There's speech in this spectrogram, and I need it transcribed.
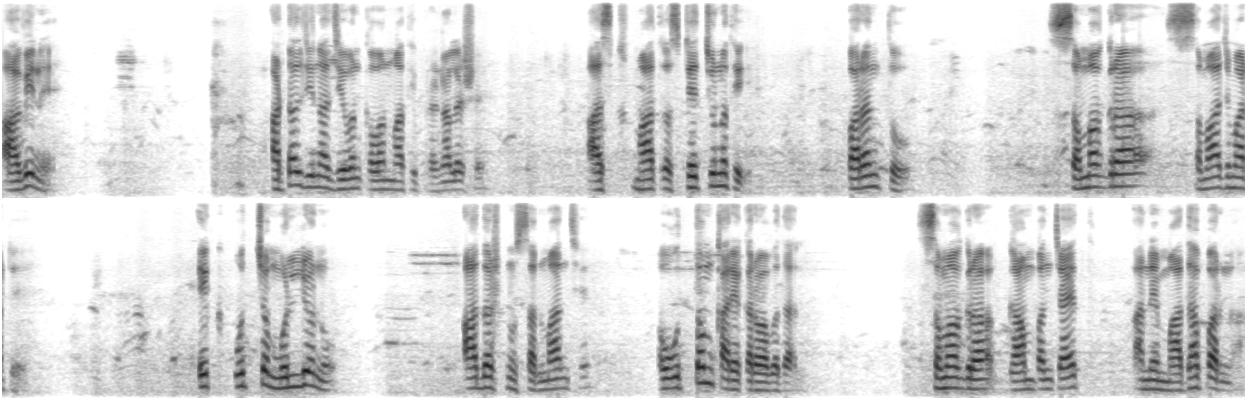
આવીને અટલજીના જીવન કવનમાંથી પ્રેરણા લેશે. આ માત્ર સ્ટેચ્યુ નથી, પરંતુ સમગ્ર સમાજ માટે એક ઉચ્ચ મૂલ્યોનું આદર્શનું સન્માન છે. ઉત્તમ કાર્ય કરવા બદલ સમગ્ર ગામ પંચાયત અને માધાપરના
